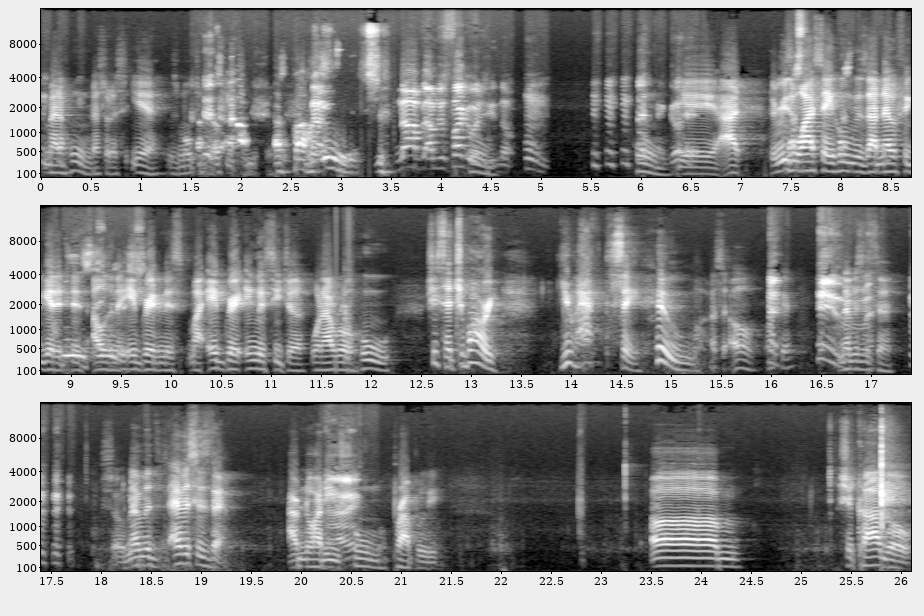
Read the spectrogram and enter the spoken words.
No matter whom, that's what I said. Yeah, it's multiple That's, people. that's probably No. English. No, I'm- I'm just fucking with you. No. Whom. Whom. Go Yeah, ahead. yeah, yeah. I, the reason why I say whom is I never forget it. This, I was in the eighth grade, and this my eighth grade English teacher when I wrote who, she said, "Jabari, you have to say whom." I said, "Oh, okay." Never since then. So never, ever since then, I know how to use Alright. whom properly. Um, Chicago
